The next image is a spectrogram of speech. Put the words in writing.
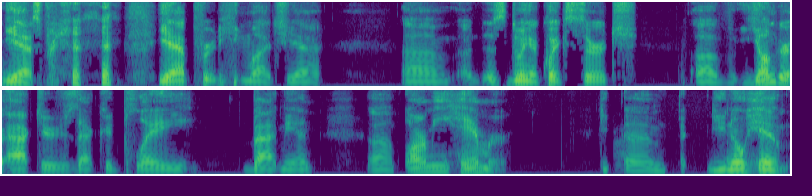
Yes. yeah, pretty much. Yeah. Um, I'm just doing a quick search of younger actors that could play Batman. Um, Armie Hammer. Do, um, do you know him?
